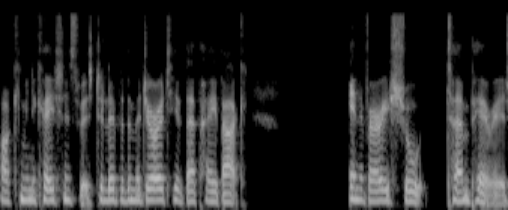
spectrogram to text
are communications which deliver the majority of their payback in a very short term period.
